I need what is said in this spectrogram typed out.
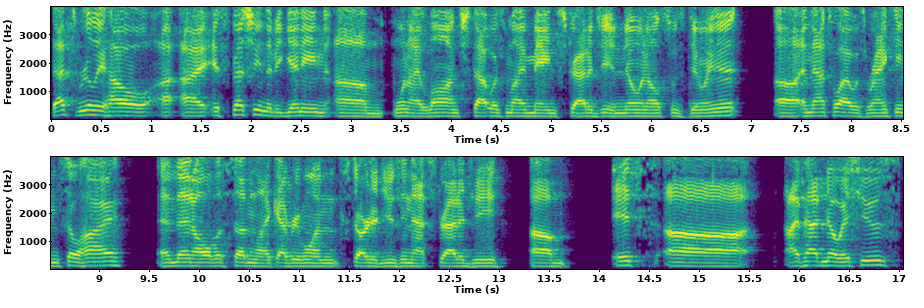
that's really how I, I especially in the beginning um, when I launched, that was my main strategy, and no one else was doing it, uh, and that's why I was ranking so high. And then all of a sudden, like everyone started using that strategy. Um, it's uh, I've had no issues.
